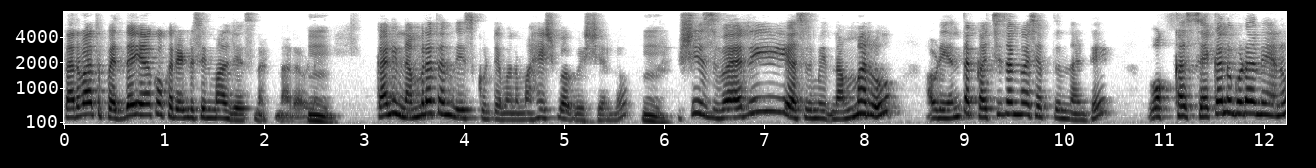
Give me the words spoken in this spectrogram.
తర్వాత పెద్ద అయ్యాక ఒక రెండు సినిమాలు చేసినట్టున్నారు ఆవిడ. కానీ నమ్రతను తీసుకుంటే మన మహేష్ బాబు విషయంలో షీఈ్ వెరీ అసలు మీరు నమ్మరు. ఆవిడ ఎంత ఖచ్చితంగా చెప్తుందంటే ఒక్క సెకండ్ కూడా నేను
